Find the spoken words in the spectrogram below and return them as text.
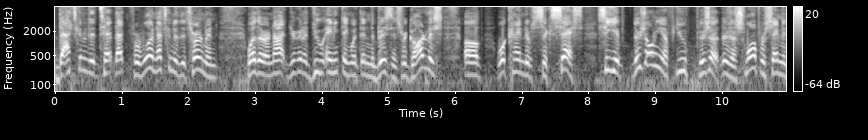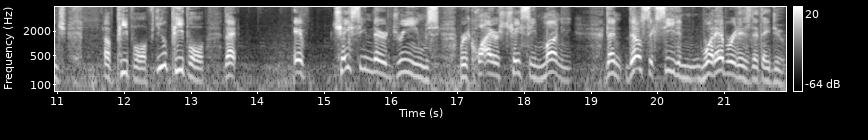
that's going to det- that for one that's going to determine whether or not you're going to do anything within the business regardless of what kind of success see if there's only a few there's a there's a small percentage of people a few people that if chasing their dreams requires chasing money then they'll succeed in whatever it is that they do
